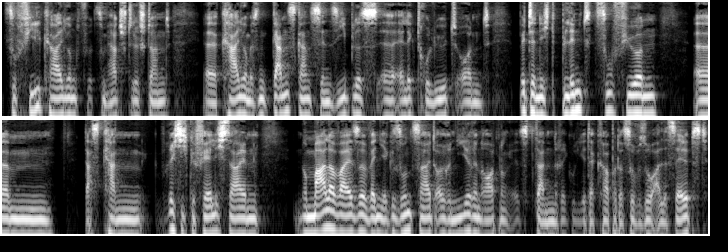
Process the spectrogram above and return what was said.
zu viel Kalium führt zum Herzstillstand. Äh, Kalium ist ein ganz, ganz sensibles äh, Elektrolyt und bitte nicht blind zuführen. Ähm, das kann richtig gefährlich sein. Normalerweise, wenn ihr gesund seid, eure Niere in Ordnung ist, dann reguliert der Körper das sowieso alles selbst.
